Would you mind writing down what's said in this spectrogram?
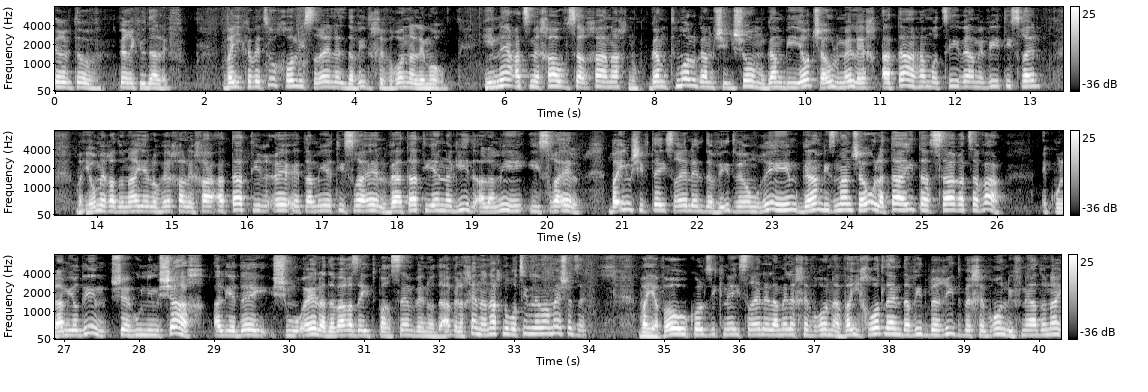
ערב טוב, פרק י"א. ויקבצו כל ישראל אל דוד חברונה לאמור. הנה עצמך ובשרך אנחנו, גם תמול גם שלשום, גם בהיות שאול מלך, אתה המוציא והמביא את ישראל. ויאמר אדוני אלוהיך לך, אתה תראה את עמי את ישראל, ואתה תהיה נגיד על עמי ישראל. באים שבטי ישראל אל דוד ואומרים, גם בזמן שאול אתה היית שר הצבא. כולם יודעים שהוא נמשך על ידי שמואל, הדבר הזה התפרסם ונודע, ולכן אנחנו רוצים לממש את זה. ויבואו כל זקני ישראל אל המלך חברונה, ויכרות להם דוד ברית בחברון לפני אדוני.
